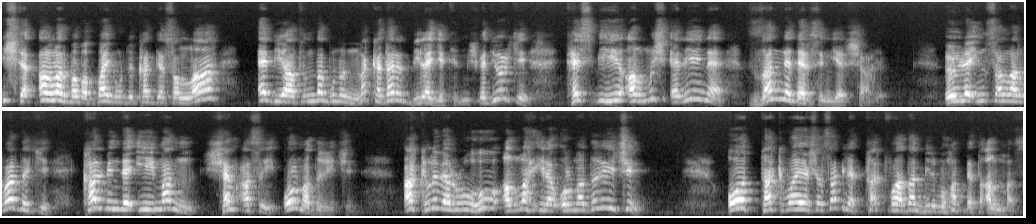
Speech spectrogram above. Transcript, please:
İşte Ağlar Baba Bayburdu Kaddesallah ebiyatında bunu ne kadar dile getirmiş ve diyor ki tesbihi almış eline zannedersin yer şahı. Öyle insanlar vardır ki kalbinde iman şeması olmadığı için, aklı ve ruhu Allah ile olmadığı için o takva yaşasa bile takvadan bir muhabbet almaz.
